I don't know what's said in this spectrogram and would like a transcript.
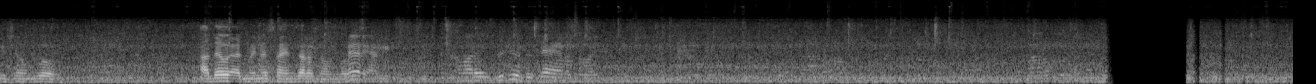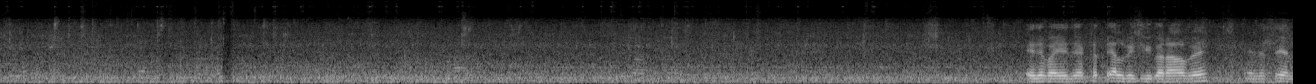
কি সম্ভব? আদেও অ্যাডমিনের সায়েন্স দ্বারা সম্ভব। হ্যাঁ আমার এই ভিডিও তো দেখে না সবাই এই যে ভাই, এই যে একটা তেল বিক্রি করা হবে। এই যে তেল।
